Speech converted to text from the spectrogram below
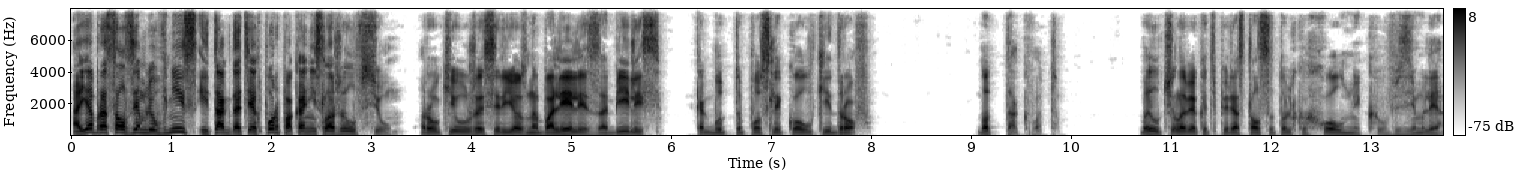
А я бросал землю вниз и так до тех пор, пока не сложил всю. Руки уже серьезно болели, забились как будто после колки дров. Вот так вот. Был человек, а теперь остался только холмик в земле.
